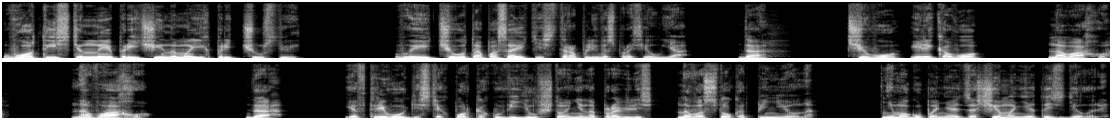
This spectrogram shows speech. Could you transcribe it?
Вот истинная причина моих предчувствий. Вы чего-то опасаетесь? торопливо спросил я. Да. Чего или кого? Навахо. Навахо? Да. Я в тревоге с тех пор, как увидел, что они направились на восток от Пиньона. Не могу понять, зачем они это сделали.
